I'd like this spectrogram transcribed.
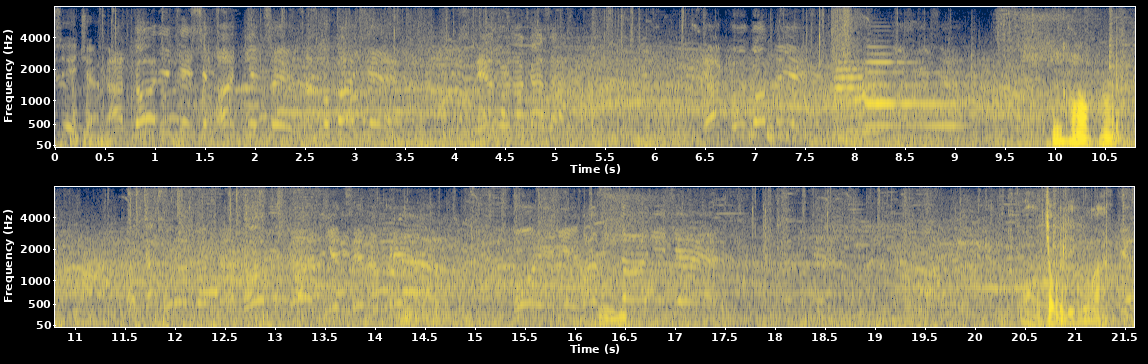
сделаем сейчас. Готовитесь, латницы! Наступайте! Следуй наказам! Как угодно есть! มันหอกเนาะ Латницы напряг! Воине, восстанете! อ๋อจาวลินนี่หว่า Готовитесь,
